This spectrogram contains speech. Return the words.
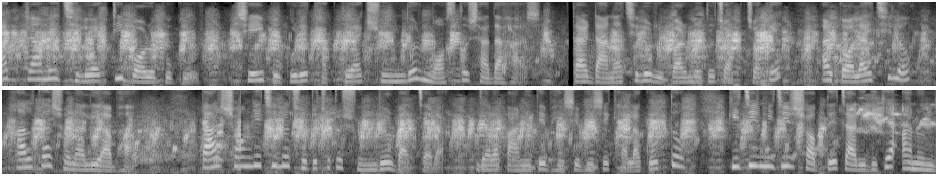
এক গ্রামে ছিল একটি বড় পুকুর। সেই পুকুরে থাকতো এক সুন্দর মস্ত সাদা হাঁস। তার ডানা ছিল রূপার মতো চকচকে আর গলায় ছিল হালকা সোনালি আভা। তার সঙ্গে ছিল ছোট ছোট সুন্দর বাচ্চারা, যারা পানিতে ভেসে ভেসে খেলা করত, কিচিরমিচির শব্দে চারিদিকে আনন্দ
